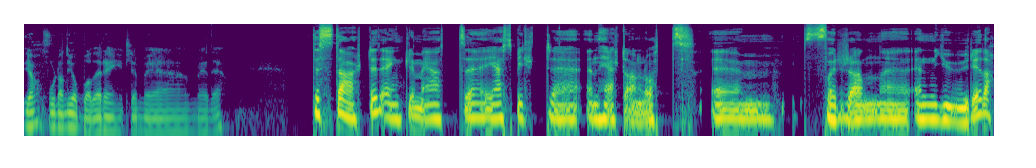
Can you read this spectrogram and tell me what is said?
Ja, hvordan jobba dere egentlig med, med det? Det startet egentlig med at eh, jeg spilte en helt annen låt em, foran eh, en jury, da.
